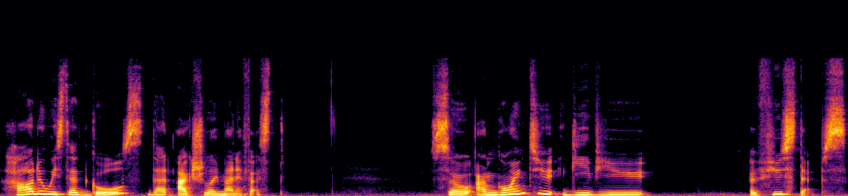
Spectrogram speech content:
how do we set goals that actually manifest? So, I'm going to give you a few steps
